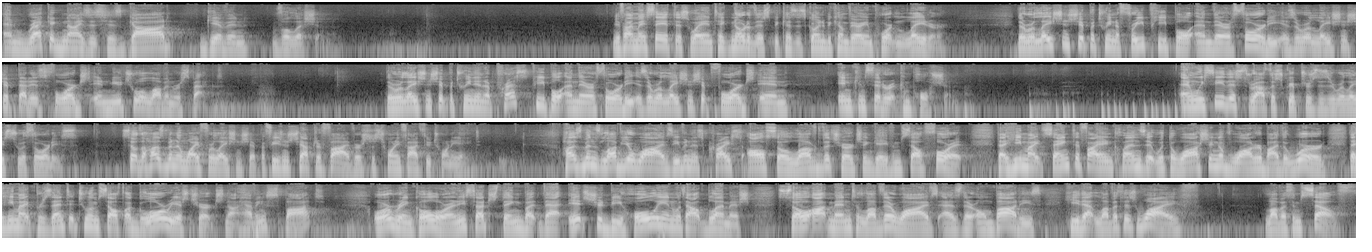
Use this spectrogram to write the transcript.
and recognizes his God given volition. If I may say it this way, and take note of this because it's going to become very important later. The relationship between a free people and their authority is a relationship that is forged in mutual love and respect. The relationship between an oppressed people and their authority is a relationship forged in inconsiderate compulsion. And we see this throughout the scriptures as it relates to authorities. So, the husband and wife relationship, Ephesians chapter 5, verses 25 through 28. Husbands, love your wives, even as Christ also loved the church and gave himself for it, that he might sanctify and cleanse it with the washing of water by the word, that he might present it to himself a glorious church, not having spot or wrinkle or any such thing, but that it should be holy and without blemish. So ought men to love their wives as their own bodies. He that loveth his wife loveth himself.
